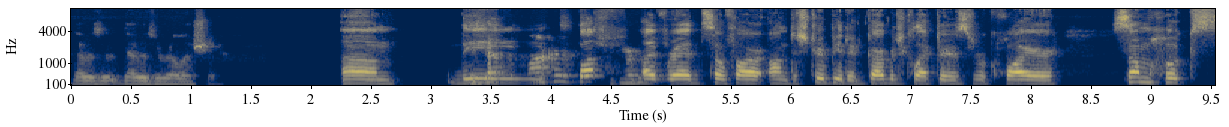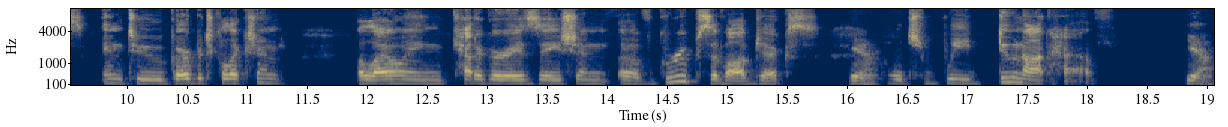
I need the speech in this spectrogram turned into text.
That was a, that was a real issue. Um, the the stuff Garbage- I've read so far on distributed garbage collectors require some hooks into garbage collection, allowing categorization of groups of objects, Yeah, which we do not have. yeah,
